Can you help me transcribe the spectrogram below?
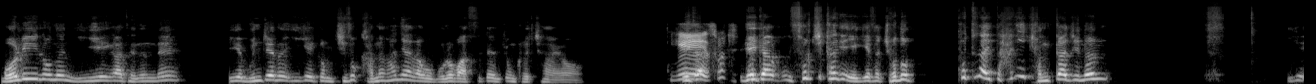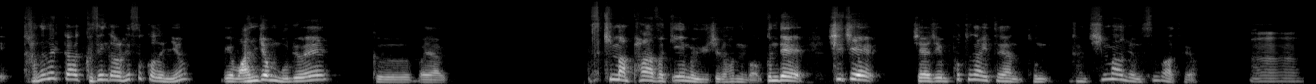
머리로는 이해가 되는데 이게 문제는 이게 그럼 지속 가능하냐라고 물어봤을 때는 좀 그렇잖아요. 이게 그러니까- 솔직히 그러니까 솔직하게 얘기해서 저도 포트나이트 하기 전까지는 이게 가능할까 그 생각을 했었거든요. 이게 완전 무료에 그 뭐야 스킨만 팔아서 게임을 유지를 하는 거. 근데 실제 제가 지금 포트나이트에 한 돈 한 10만 원 정도 쓴 것 같아요. 음,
